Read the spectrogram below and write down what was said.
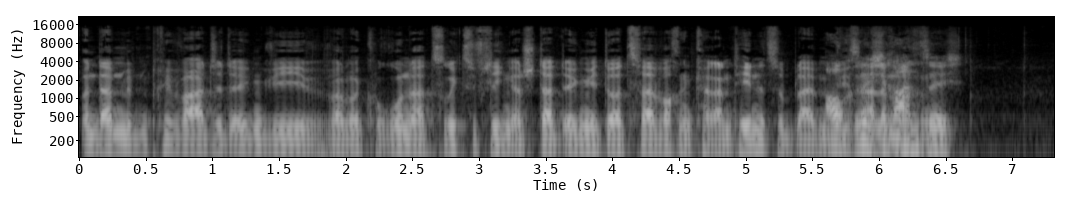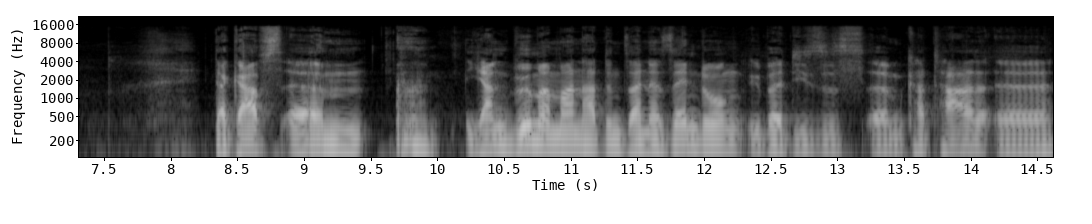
und dann mit dem Privatjet irgendwie, weil man Corona hat, zurückzufliegen, anstatt irgendwie dort zwei Wochen in Quarantäne zu bleiben, Auch wie es alle richtig machen. ranzig. Da gab's ähm, Jan Böhmermann hat in seiner Sendung über dieses ähm, Katar, äh,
